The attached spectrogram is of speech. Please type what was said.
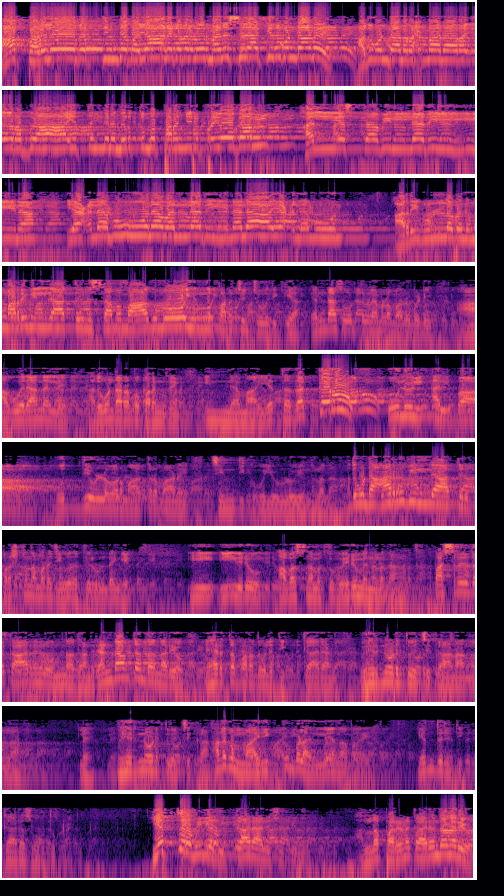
ആ പരലോകത്തിന്റെ ഭയാനകതകൾ അവർ മനസ്സിലാക്കിയത് കൊണ്ടാണ്. അതുകൊണ്ടാണ് റഹ്മാൻ നിർത്തുമ്പോ പറഞ്ഞൊരു പ്രയോഗം. വല്ലദീന ലാ അറിവുള്ളവനും അറിവില്ലാത്തവനും സമമാകുമോ എന്ന് പറച്ചു ചോദിക്കുക. എന്താ സുഹൃത്തുക്കളെ നമ്മളെ മറുപടി? ആകൂലെന്നല്ലേ? അതുകൊണ്ട് റബ്ബ് പറഞ്ഞത്. ഇന്നമായ ഉലുൽ അൽബാ ബുദ്ധിയുള്ളവർ മാത്രമാണ് ചിന്തിക്കുകയുള്ളൂ എന്നുള്ളതാണ്. അതുകൊണ്ട് അറിവില്ലാത്തൊരു പ്രശ്നം നമ്മുടെ ജീവിതത്തിൽ ഉണ്ടെങ്കിൽ ഈ ഈ ഒരു അവസ്ഥ നമുക്ക് വരും എന്നുള്ളതാണ്. പശ്രയുടെ കാരണങ്ങൾ ഒന്ന് അതാണ്. രണ്ടാമത്തെ എന്താണെന്നറിയോ? നേരത്തെ പറഞ്ഞതുപോലെ ധിക്കാരാണ്. വേരിനോടത്ത് വെച്ച് കാണാന്നുള്ളതാണ്. അല്ലെ? വേരിനോടത്ത് വെച്ച് കാണാം. അതൊക്കെ മരിക്കുമ്പോഴല്ലേ എന്നാ പറയാ. എന്തൊരു ധിക്കാര സുഹൃത്തുക്കളെ? എത്ര വലിയ ധിക്കാരാലോചിക്കുന്നത് അല്ല പറയണ കാര്യം എന്താണെന്നറിയോ?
